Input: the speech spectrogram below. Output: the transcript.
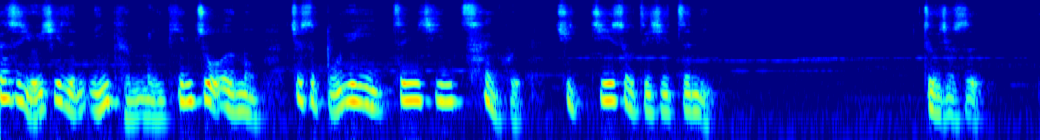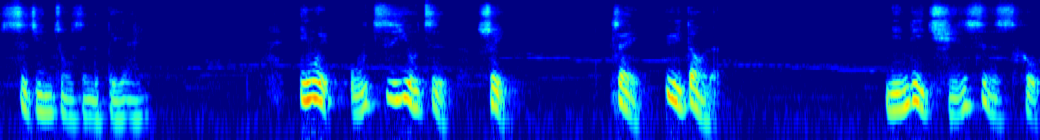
但是有一些人宁可每天做噩梦，就是不愿意真心忏悔，去接受这些真理。这个就是世间众生的悲哀。因为无知幼稚，所以在遇到了名利权势的时候，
